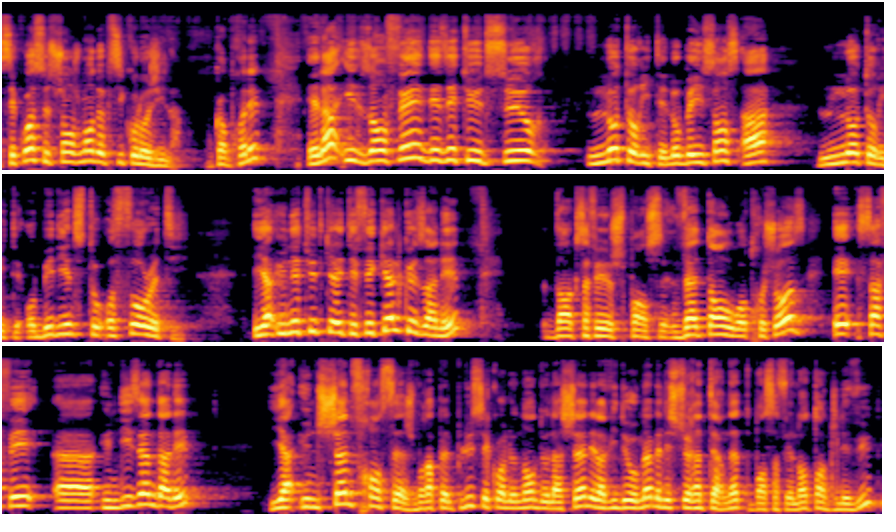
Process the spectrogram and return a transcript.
c'est quoi ce changement de psychologie là Vous comprenez? Et là, ils ont fait des études sur l'autorité, l'obéissance à l'autorité, obedience to authority. Il y a une étude qui a été faite quelques années, donc ça fait, je pense, 20 ans ou autre chose, et ça fait euh, une dizaine d'années il y a une chaîne française, je me rappelle plus c'est quoi le nom de la chaîne et la vidéo même elle est sur internet. Bon, ça fait longtemps que je l'ai vue.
